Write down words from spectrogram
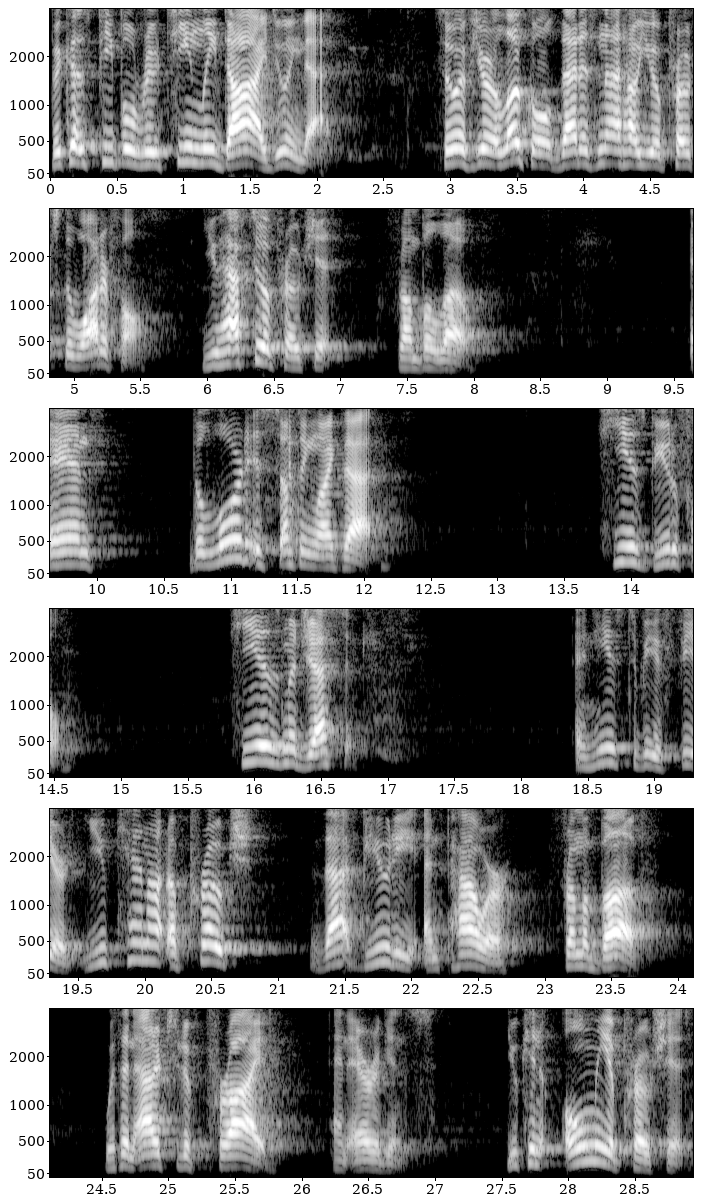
Because people routinely die doing that. So if you're a local, that is not how you approach the waterfall. You have to approach it from below. And the Lord is something like that. He is beautiful. He is majestic. And he is to be feared. You cannot approach that beauty and power from above with an attitude of pride and arrogance. You can only approach it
